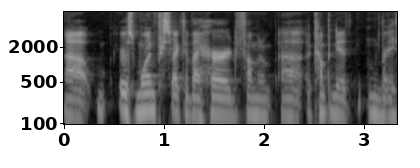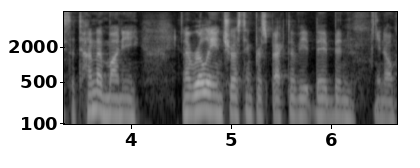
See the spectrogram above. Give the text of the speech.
uh, there was one perspective I heard from a, uh, a, company that raised a ton of money, and a really interesting perspective. They've been you know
